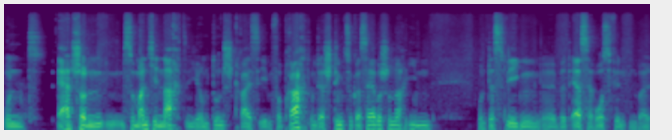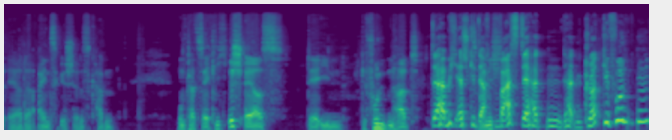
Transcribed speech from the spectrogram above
und er hat schon so manche Nacht in ihrem Dunstkreis eben verbracht und er stinkt sogar selber schon nach ihnen. Und deswegen äh, wird er es herausfinden, weil er der Einzige ist, der das kann. Und tatsächlich ist er es, der ihn gefunden hat. Da habe ich erst gedacht, nicht... was? Der hat, einen, hat einen Klott gefunden?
